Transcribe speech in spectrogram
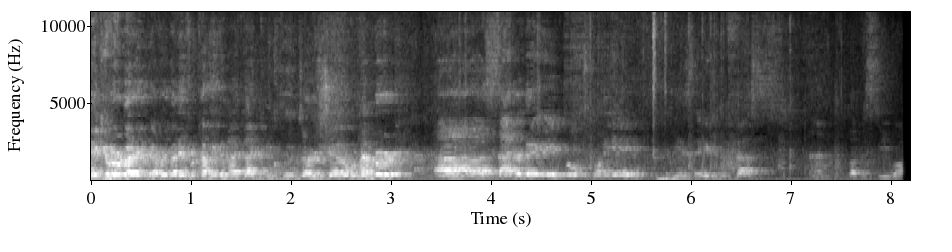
Thank you, everybody, everybody, for coming tonight. That concludes our show. Remember, uh, Saturday, April 28th is Asian Fest. Love to see you all.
